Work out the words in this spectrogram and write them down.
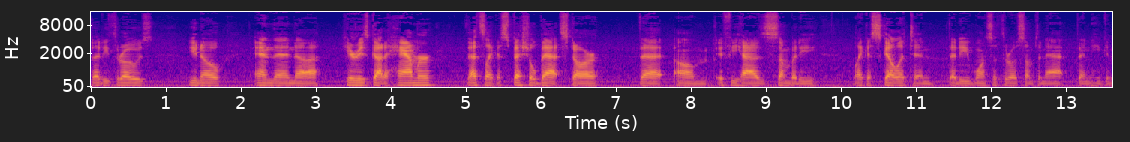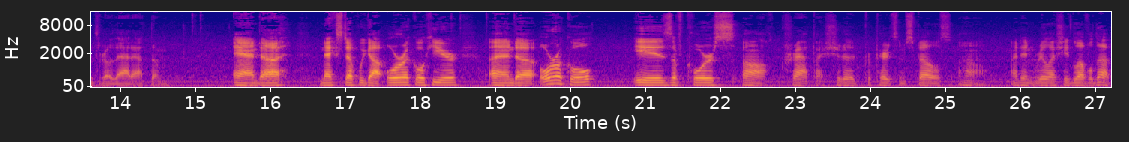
that he throws, you know, and then uh, here he's got a hammer. That's like a special bat star that um, if he has somebody like a skeleton that he wants to throw something at, then he can throw that at them. And uh, next up, we got Oracle here. And uh, Oracle is, of course, oh crap, I should have prepared some spells. Oh, I didn't realize she'd leveled up.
